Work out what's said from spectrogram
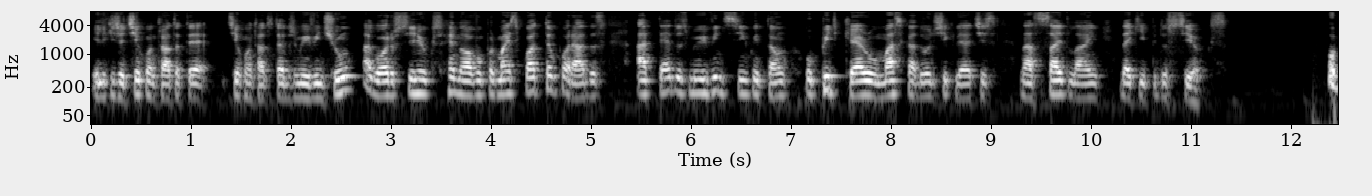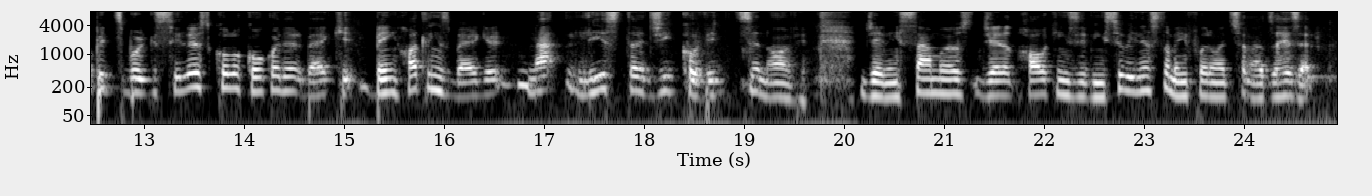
Ele que já tinha contrato até, tinha contrato até 2021, agora os Seahawks renovam por mais quatro temporadas até 2025. Então, o Pete Carroll, mascador de chicletes, na sideline da equipe dos Seahawks. O Pittsburgh Steelers colocou o quarterback Ben Roethlisberger na lista de Covid-19. Jalen Samuels, Gerald Hawkins e Vince Williams também foram adicionados à reserva.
